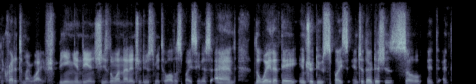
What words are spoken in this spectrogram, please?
the credit to my wife. Being Indian, she's the one that introduced me to all the spiciness and the way that they introduce spice into their dishes. So it, it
